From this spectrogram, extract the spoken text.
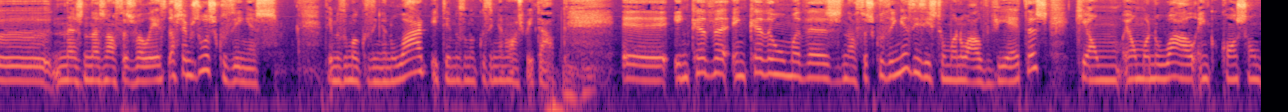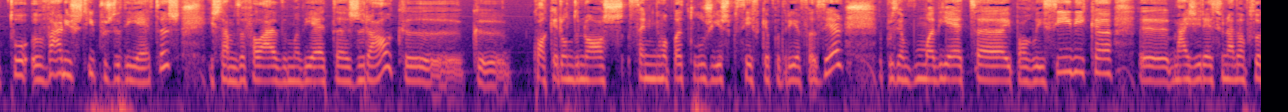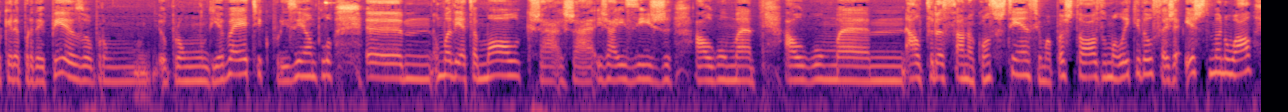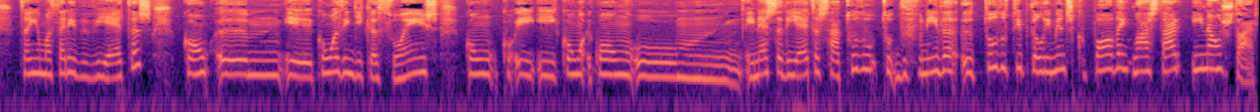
nas, nas, nossas valências, nós temos duas cozinhas. Temos uma cozinha no lar e temos uma cozinha no hospital. Uhum. em, cada, em cada uma das nossas cozinhas existe um manual de dietas, que é um, é um manual em que constam vários tipos de dietas, e estamos a falar de uma dieta geral que, que qualquer um de nós, sem nenhuma patologia específica, poderia fazer. Por exemplo, uma dieta hipoglicídica, eh, mais direcionada a uma pessoa que queira perder peso, ou para um, para um diabético, por exemplo. Eh, uma dieta mole, que já, já, já exige alguma, alguma hum, alteração na consistência, uma pastosa, uma líquida. Ou seja, este manual tem uma série de dietas com, hum, com as indicações com, com e, e, com, com o, hum, e nesta dieta está tudo, tudo definida, eh, todo todo tipo de alimentos que podem lá estar e não estar.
